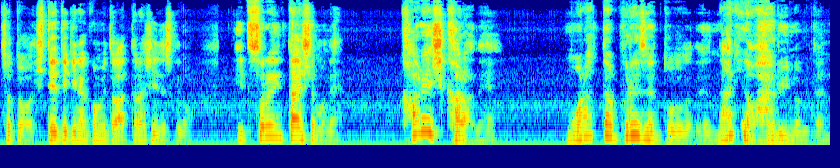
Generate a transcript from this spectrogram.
ちょっと否定的なコメントがあったらしいですけど、それに対してもね、彼氏からね、もらったプレゼントで何が悪いのみたいな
